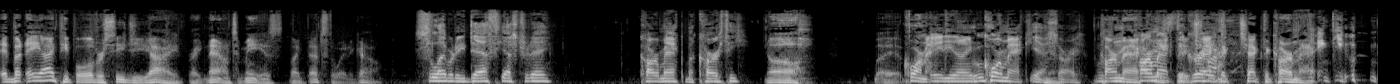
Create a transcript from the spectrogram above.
eh, but AI people over CGI right now to me is like that's the way to go. Celebrity death yesterday. Carmack McCarthy, Oh, Cormac. 89. Cormac, yeah, sorry. Carmack. Carmack is the check Great. the, check the Carmack. Thank you.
